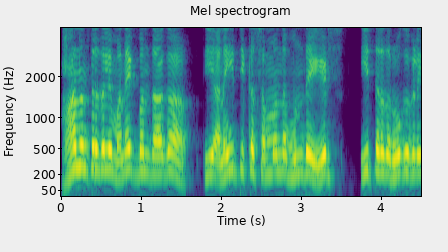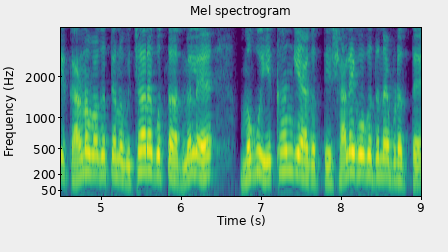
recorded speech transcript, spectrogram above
ಆ ನಂತರದಲ್ಲಿ ಮನೆಗೆ ಬಂದಾಗ ಈ ಅನೈತಿಕ ಸಂಬಂಧ ಮುಂದೆ ಏಡ್ಸ್ ಈ ಥರದ ರೋಗಗಳಿಗೆ ಕಾರಣವಾಗುತ್ತೆ ಅನ್ನೋ ವಿಚಾರ ಗೊತ್ತಾದ ಮೇಲೆ ಮಗು ಏಕಾಂಗಿ ಆಗುತ್ತೆ, ಶಾಲೆಗೆ ಹೋಗೋದನ್ನು ಬಿಡುತ್ತೆ,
